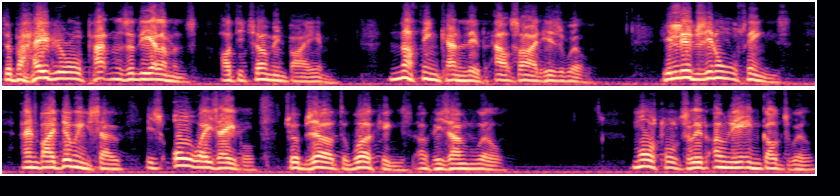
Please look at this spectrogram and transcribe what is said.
The behavioral patterns of the elements are determined by him. Nothing can live outside his will. He lives in all things, and by doing so is always able to observe the workings of his own will. Mortals live only in God's will,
